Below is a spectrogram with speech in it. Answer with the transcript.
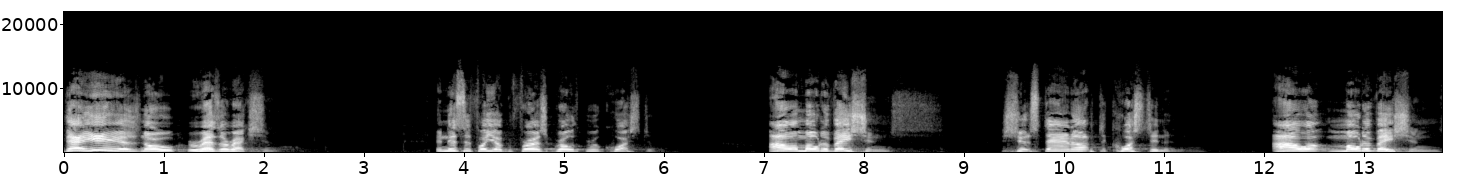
there is no resurrection. And this is for your first growth group question. Our motivations should stand up to questioning. Our motivations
